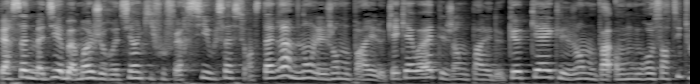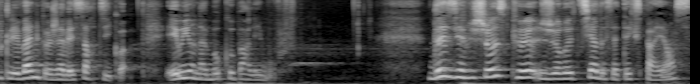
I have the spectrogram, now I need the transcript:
personne m'a dit, ah bah moi je retiens qu'il faut faire ci ou ça sur Instagram. Non, les gens m'ont parlé de cacahuètes, les gens m'ont parlé de cupcakes, les gens m'ont ressorti toutes les vannes que j'avais sorties, quoi. Et oui, on a beaucoup parlé bouffe. Deuxième chose que je retire de cette expérience,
